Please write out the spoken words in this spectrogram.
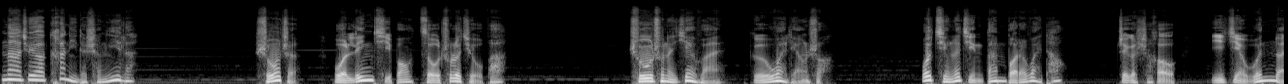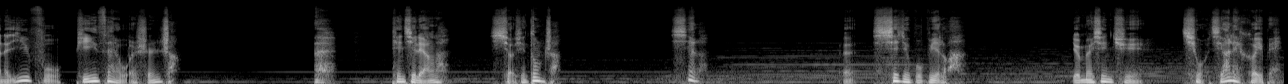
那就要看你的诚意了。说着，我拎起包走出了酒吧。初春的夜晚格外凉爽，我紧了紧单薄的外套。这个时候，一件温暖的衣服披在了我身上。哎，天气凉了，小心冻着。谢了。呃，谢就不必了吧。有没有兴趣去我家里喝一杯？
